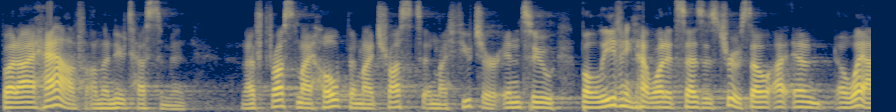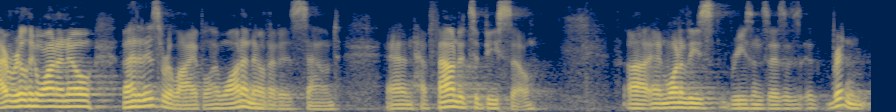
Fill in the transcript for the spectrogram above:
but I have on the New Testament. And I've thrust my hope and my trust and my future into believing that what it says is true. So, I, in a way, I really want to know that it is reliable. I want to know that it is sound, and have found it to be so. Uh, and one of these reasons is, is it's written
